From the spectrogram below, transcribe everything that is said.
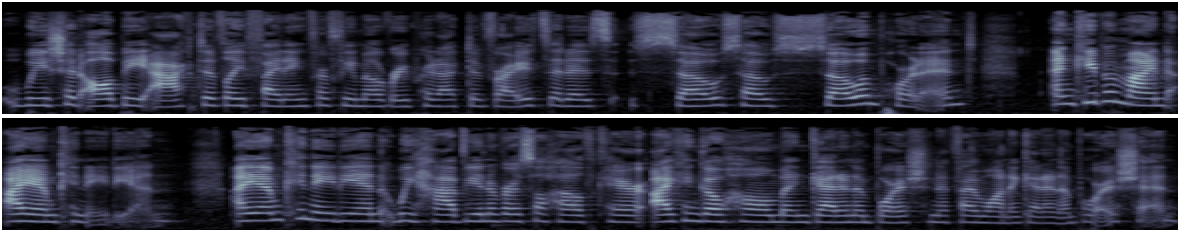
we should all be actively fighting for female reproductive rights. It is so, so, so important. And keep in mind, I am Canadian. I am Canadian. We have universal health care. I can go home and get an abortion if I want to get an abortion.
